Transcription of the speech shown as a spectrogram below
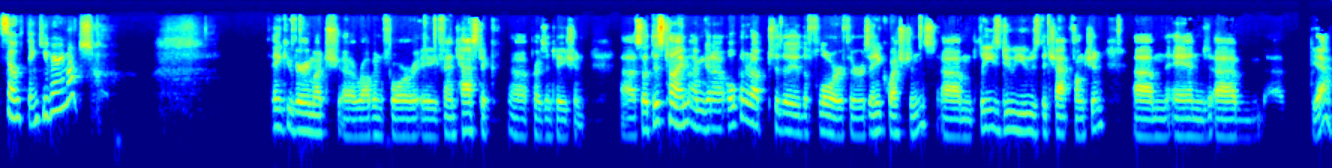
So thank you very much. Thank you very much, uh, Robin, for a fantastic uh, presentation. Uh, so at this time, I'm going to open it up to the, the floor. If there's any questions, um, please do use the chat function. Um, and um, yeah,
